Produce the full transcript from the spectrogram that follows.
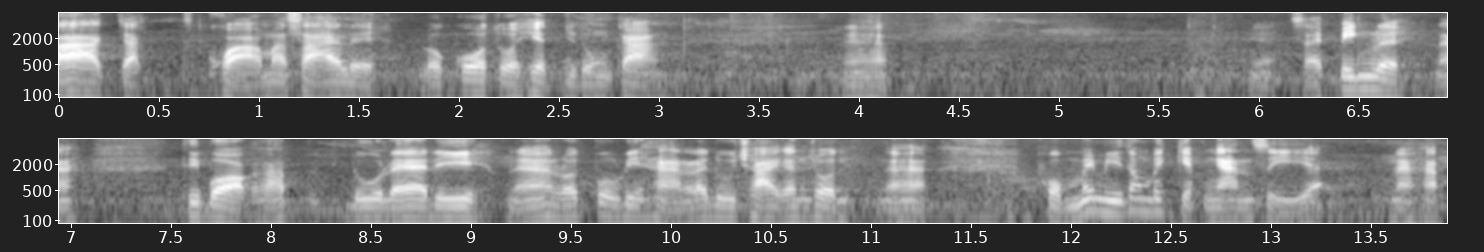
ลากจากขวามาซ้ายเลย โลโก้ตัวเฮดอยู่ตรงกลางนะฮะเนี่ยสายปิ้งเลยนะที่บอกครับดูแลดีนะรถผู้บริหารและดูชายกันชนนะฮะผมไม่มีต้องไปเก็บงานสีอะนะครับ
